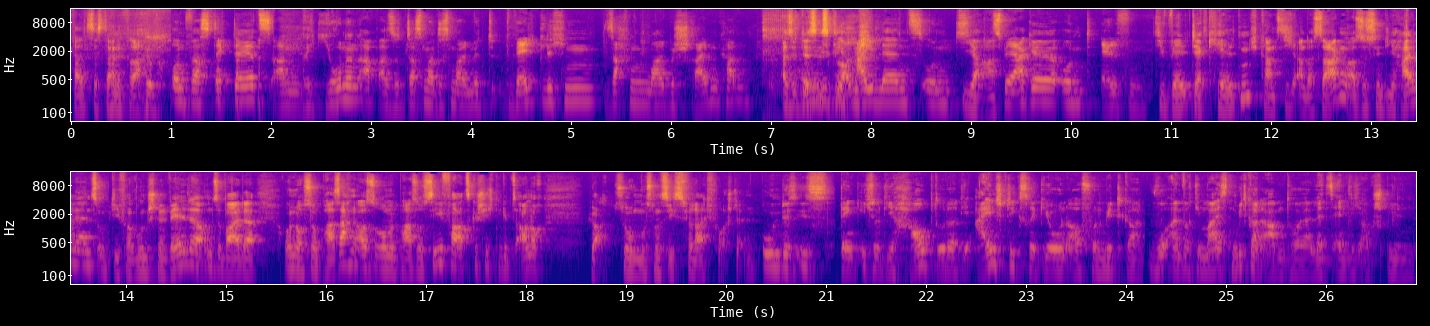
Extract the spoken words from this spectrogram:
falls das deine Frage war. Und was deckt er jetzt an Regionen ab? Also, dass man das mal mit weltlichen Sachen mal beschreiben kann? Also das Irgendwie ist, glaube die ich, Highlands und Ja. Zwerge und Elfen. die Welt der Kelten, ich kann es nicht anders sagen. Also es sind die Highlands und die verwunschenen Wälder und so weiter und noch so ein paar Sachen außenrum, ein paar so Seefahrtsgeschichten gibt es auch noch. Ja, so muss man sich es vielleicht vorstellen. Und es ist, denke ich, so die Haupt- oder die Einstiegsregion auch von Midgard, wo einfach die meisten Midgard-Abenteuer letztendlich auch spielen.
